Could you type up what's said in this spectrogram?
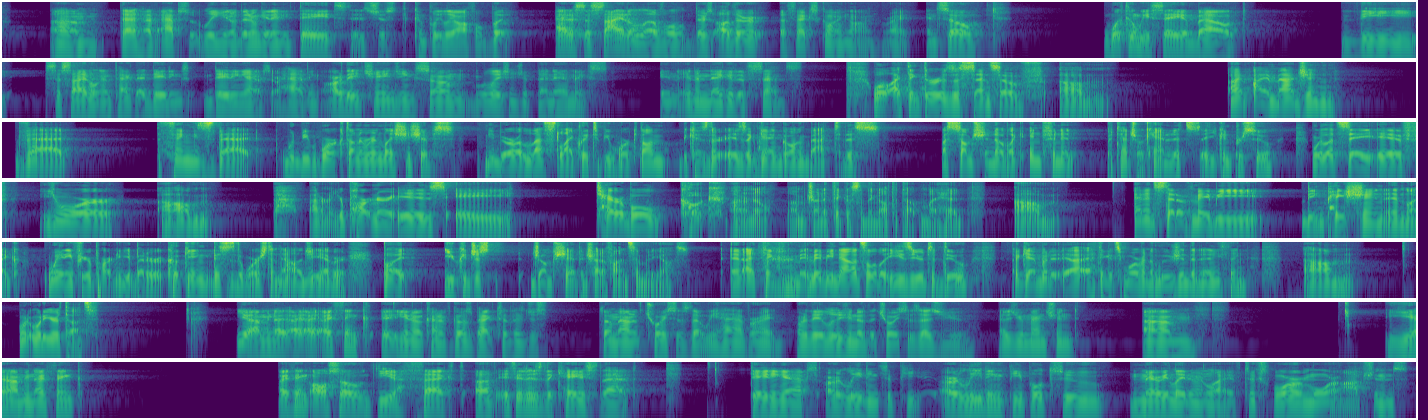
um, that have absolutely, you know, they don't get any dates. It's just completely awful. But at a societal level, there's other effects going on, right? And so, what can we say about the societal impact that dating dating apps are having? Are they changing some relationship dynamics in in a negative sense? Well, I think there is a sense of, um, I, I imagine that things that would be worked on in relationships maybe are less likely to be worked on because there is, again, going back to this assumption of like infinite potential candidates that you can pursue. Where let's say if your, um, I don't know, your partner is a terrible cook. I don't know. I'm trying to think of something off the top of my head. Um, and instead of maybe being patient and like waiting for your partner to get better at cooking, this is the worst analogy ever, but you could just jump ship and try to find somebody else. And I think may- maybe now it's a little easier to do again, but it, I think it's more of an illusion than anything. Um, what, what are your thoughts? Yeah, I mean, I I, I think it, you know kind of goes back to the just the amount of choices that we have, right? Or the illusion of the choices, as you as you mentioned. Um, yeah, I mean, I think I think also the effect of if it is the case that dating apps are leading to pe- are leading people to marry later in life to explore more options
